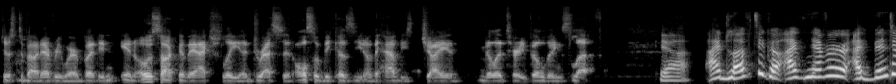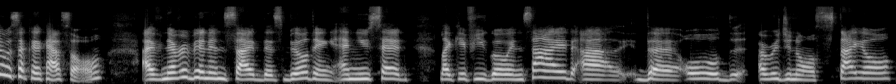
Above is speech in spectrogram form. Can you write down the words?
just mm-hmm. about everywhere but in, in osaka they actually address it also because you know they have these giant military buildings left yeah i'd love to go i've never i've been to osaka castle i've never been inside this building and you said like if you go inside uh the old original style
